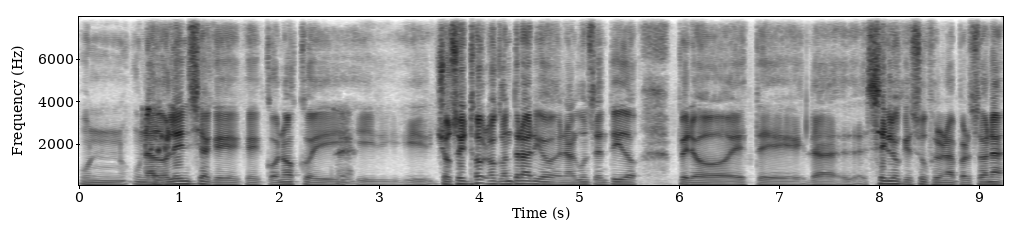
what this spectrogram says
una dolencia que, conozco y, yo soy todo lo contrario en algún sentido, pero este, sé lo que sufre una persona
